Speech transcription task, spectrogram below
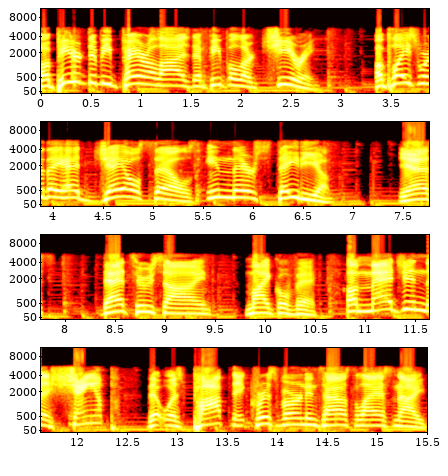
appeared to be paralyzed, and people are cheering. A place where they had jail cells in their stadium. Yes, that's who signed Michael Vick. Imagine the champ that was popped at Chris Vernon's house last night.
